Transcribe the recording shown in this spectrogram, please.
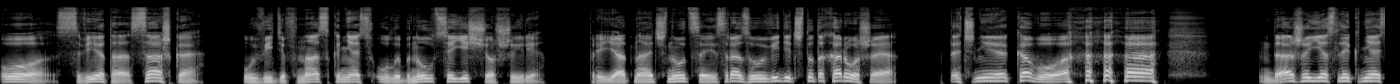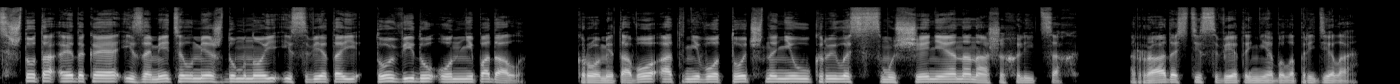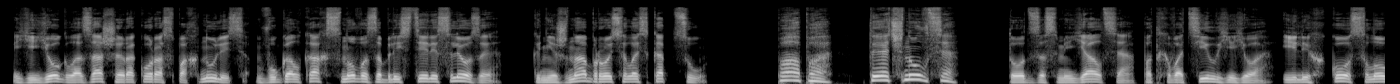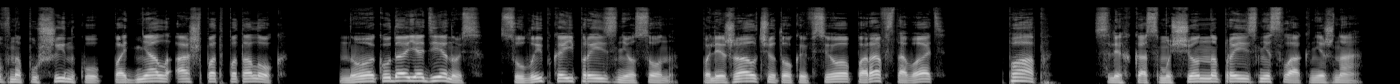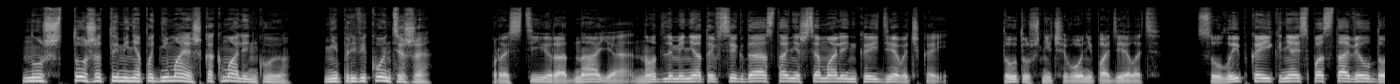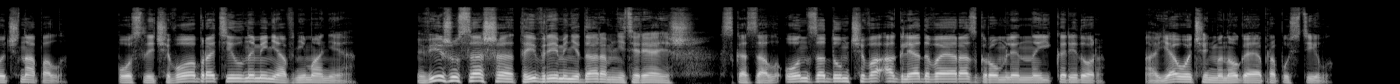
«О, Света, Сашка!» Увидев нас, князь улыбнулся еще шире. «Приятно очнуться и сразу увидеть что-то хорошее. Точнее, кого? Ха-ха-ха!» Даже если князь что-то эдакое и заметил между мной и Светой, то виду он не подал. Кроме того, от него точно не укрылось смущение на наших лицах. Радости Светы не было предела. Ее глаза широко распахнулись, в уголках снова заблестели слезы. Княжна бросилась к отцу. «Папа, ты очнулся?» Тот засмеялся, подхватил ее и легко, словно пушинку, поднял аж под потолок. «Ну а куда я денусь?» — с улыбкой произнес он. Полежал чуток и все, пора вставать. «Пап!» — слегка смущенно произнесла княжна. «Ну что же ты меня поднимаешь, как маленькую? Не при Виконте же!» «Прости, родная, но для меня ты всегда останешься маленькой девочкой. Тут уж ничего не поделать». С улыбкой князь поставил дочь на пол, после чего обратил на меня внимание. «Вижу, Саша, ты времени даром не теряешь», — сказал он, задумчиво оглядывая разгромленный коридор. «А я очень многое пропустил.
